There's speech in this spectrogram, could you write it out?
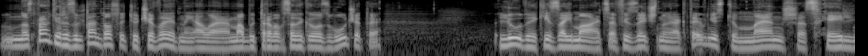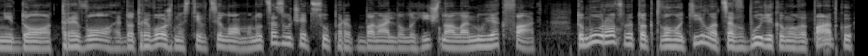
Насправді результат досить очевидний, але, мабуть, треба все-таки озвучити. Люди, які займаються фізичною активністю, менше схильні до тривоги, до тривожності в цілому. Ну це звучить супер банально логічно, але ну як факт. Тому розвиток твого тіла це в будь-якому випадку,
